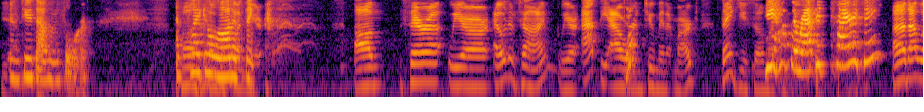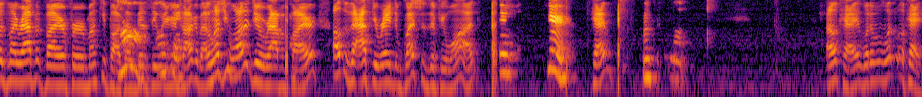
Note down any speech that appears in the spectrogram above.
Yeah. in 2004. It's Well, like a lot of things. um, Sarah, we are out of time. We are at the hour Yep. and two minute mark. Thank you so much. Do you have the rapid fire thing? Uh, that was my rapid fire for monkeypox. I was Oh, going to see what you're going to talk about. Unless you want to do a rapid fire, I'll just ask you random questions if you want. Sure. Okay. Okay. What? What? Okay.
